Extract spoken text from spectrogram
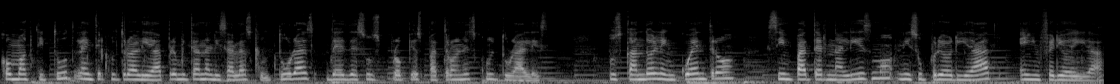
Como actitud, la interculturalidad permite analizar las culturas desde sus propios patrones culturales, buscando el encuentro sin paternalismo ni superioridad e inferioridad.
